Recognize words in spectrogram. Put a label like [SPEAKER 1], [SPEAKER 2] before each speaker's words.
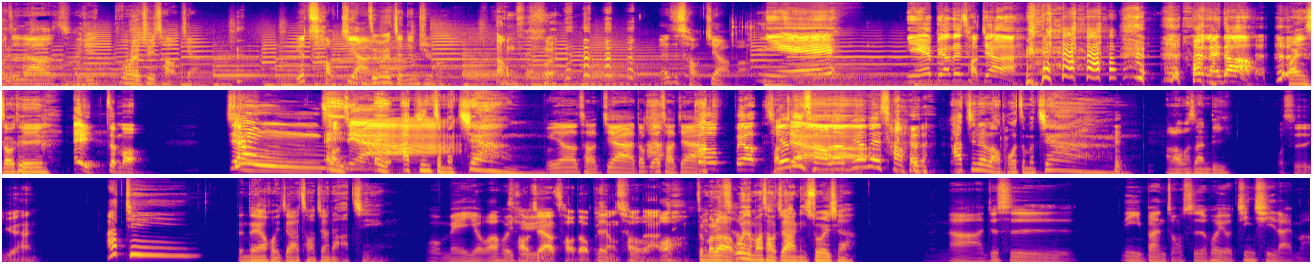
[SPEAKER 1] 干，我真的要回去不回去吵架，别吵架，
[SPEAKER 2] 你这边会剪进去吗？
[SPEAKER 3] 当不会，
[SPEAKER 1] 来是吵架好不好？
[SPEAKER 3] 你你不要再吵架了，欢迎来到，
[SPEAKER 2] 欢迎收听。
[SPEAKER 3] 哎，怎么这样吵架？
[SPEAKER 2] 哎，阿金怎么这样？
[SPEAKER 1] 不要吵架，都不要吵架，
[SPEAKER 3] 都不要吵架，
[SPEAKER 1] 不要再吵了，不要再吵了。
[SPEAKER 2] 阿金的老婆怎么这样？好了，我是安迪，
[SPEAKER 3] 我是约翰。
[SPEAKER 1] 阿金，
[SPEAKER 2] 真的要回家吵架的阿金，
[SPEAKER 1] 我没有，我要回去
[SPEAKER 3] 吵架吵到不想吵的
[SPEAKER 1] 哦。
[SPEAKER 2] 怎么了？为什么要吵架？你说一下。
[SPEAKER 1] 那就是另一半总是会有惊奇来嘛。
